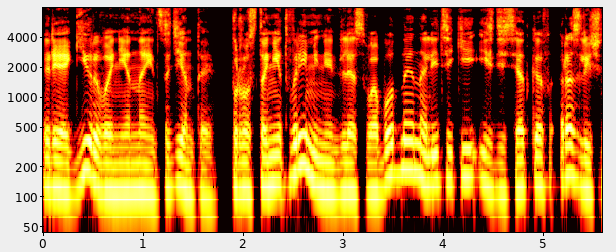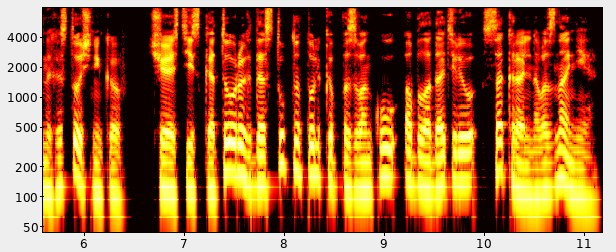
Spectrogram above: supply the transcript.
реагирование на инциденты, просто нет времени для свободной аналитики из десятков различных источников, часть из которых доступна только по звонку обладателю сакрального знания.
